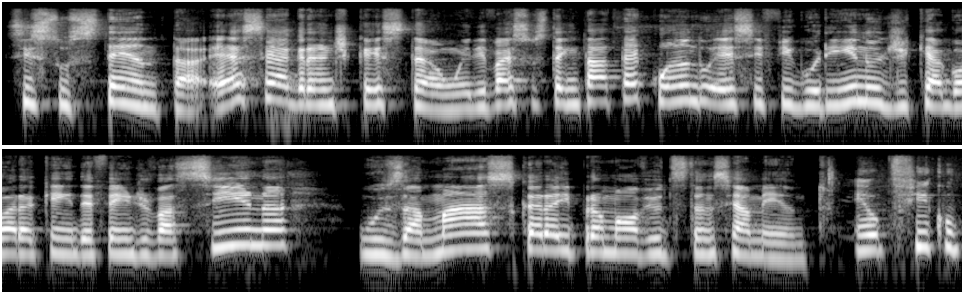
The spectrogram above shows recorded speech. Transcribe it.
se sustenta? Essa é a grande questão. Ele vai sustentar até quando esse figurino de que agora quem defende vacina usa máscara e promove o distanciamento. Eu fico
